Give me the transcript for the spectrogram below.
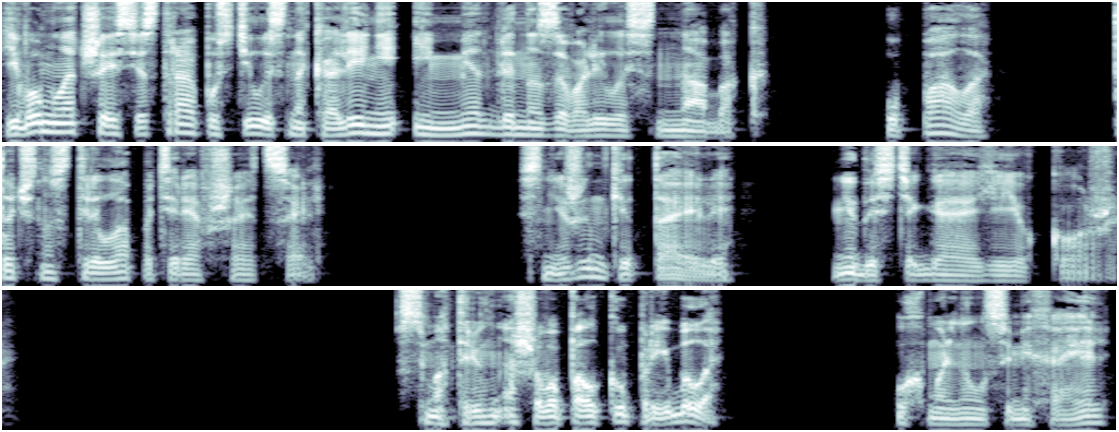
его младшая сестра опустилась на колени и медленно завалилась на бок. Упала, точно стрела, потерявшая цель. Снежинки таяли, не достигая ее кожи. «Смотрю, нашего полку прибыло», — ухмыльнулся Михаэль,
